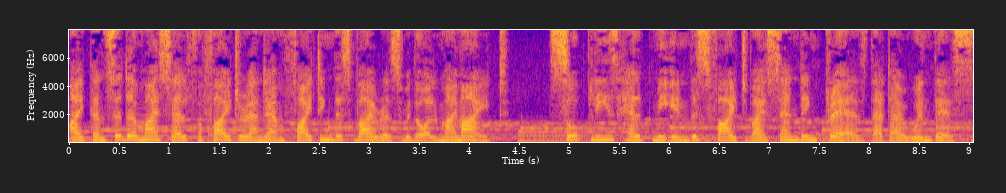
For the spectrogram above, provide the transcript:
I consider myself a fighter and am fighting this virus with all my might. So please help me in this fight by sending prayers that I win this.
